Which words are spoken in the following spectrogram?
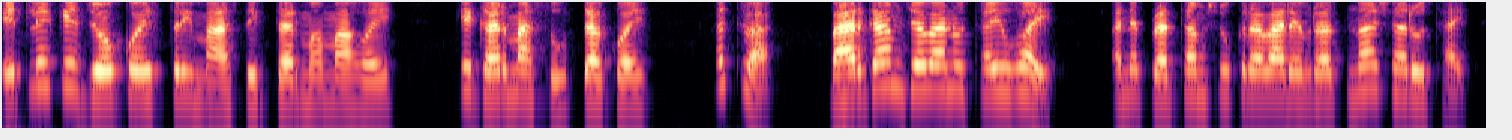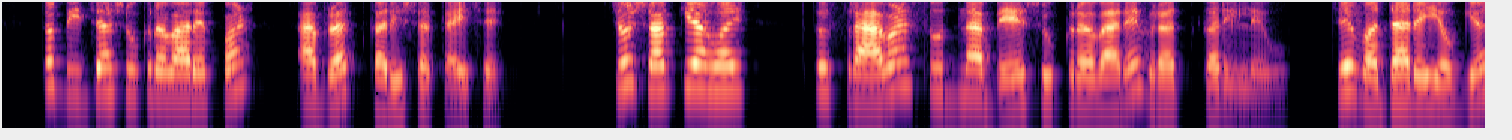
એટલે કે જો કોઈ સ્ત્રી માસિક ધર્મમાં હોય કે ઘરમાં સૂતક હોય અથવા બારગામ જવાનું થયું હોય અને પ્રથમ શુક્રવારે વ્રત ન શરૂ થાય, તો બીજા શુક્રવારે પણ આ વ્રત કરી શકાય છે. જો શક્ય હોય, તો શ્રાવણ સુદના બે શુક્રવારે વ્રત કરી લેવું, જે વધારે યોગ્ય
